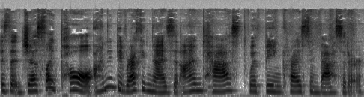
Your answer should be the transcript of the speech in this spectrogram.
is that just like Paul, I need to recognize that I'm tasked with being Christ's ambassador.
